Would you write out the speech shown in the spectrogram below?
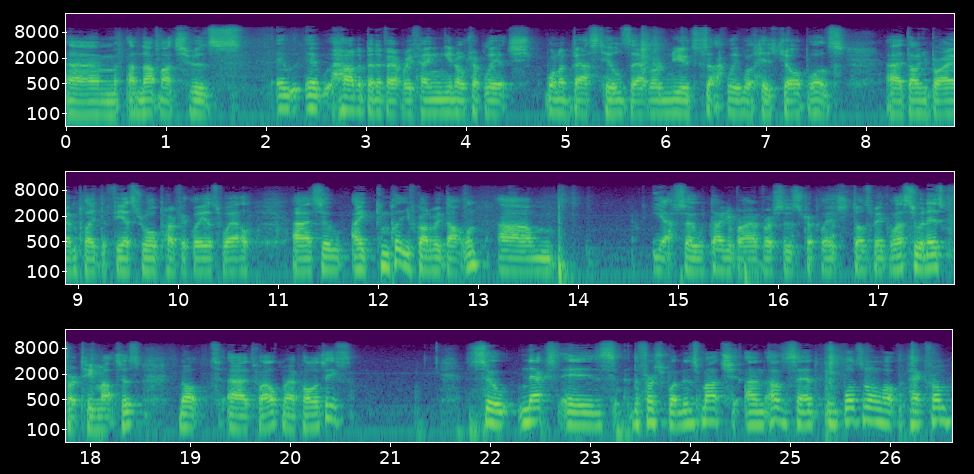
Um, and that match was, it, it had a bit of everything. You know, Triple H, one of the best heels ever, knew exactly what his job was. Uh, Daniel Bryan played the face role perfectly as well. Uh, so I completely forgot about that one. Um, yeah, so Daniel Bryan versus Triple H does make the list. So it is 13 matches, not uh, 12. My apologies. So next is the first women's match, and as I said, there wasn't a lot to pick from,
